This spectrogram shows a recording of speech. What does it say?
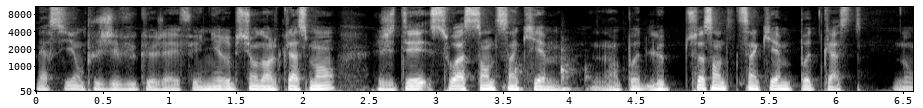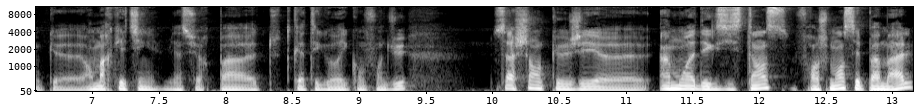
Merci. En plus, j'ai vu que j'avais fait une irruption dans le classement. J'étais 65e, le 65e podcast. Donc euh, en marketing, bien sûr, pas toute catégorie confondue. Sachant que j'ai euh, un mois d'existence, franchement, c'est pas mal.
